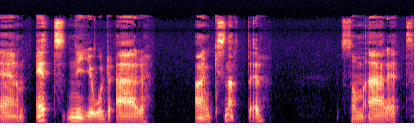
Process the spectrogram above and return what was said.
Eh, ett nyord är anksnatter som är ett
